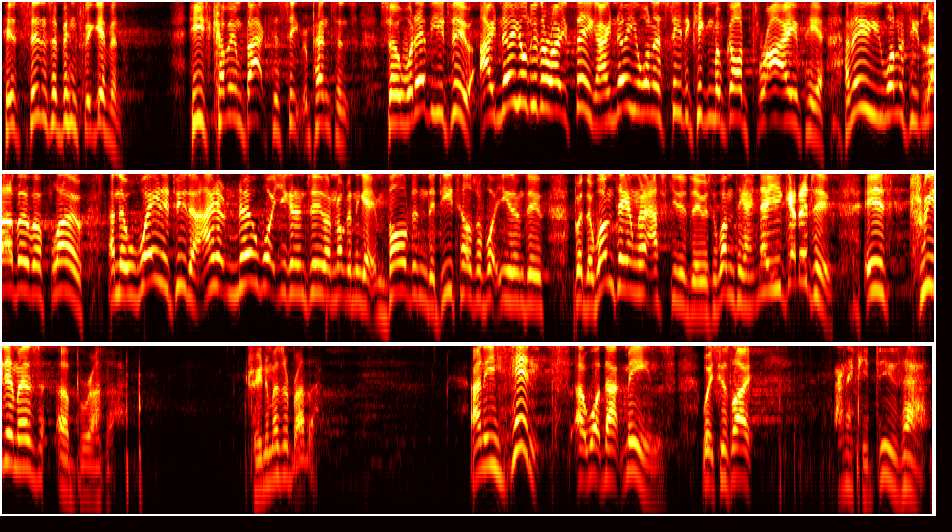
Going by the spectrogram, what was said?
His sins have been forgiven. He's coming back to seek repentance. So, whatever you do, I know you'll do the right thing. I know you want to see the kingdom of God thrive here. I know you want to see love overflow. And the way to do that, I don't know what you're going to do. I'm not going to get involved in the details of what you're going to do. But the one thing I'm going to ask you to do is the one thing I know you're going to do is treat him as a brother. Treat him as a brother. And he hints at what that means, which is like, and if you do that,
